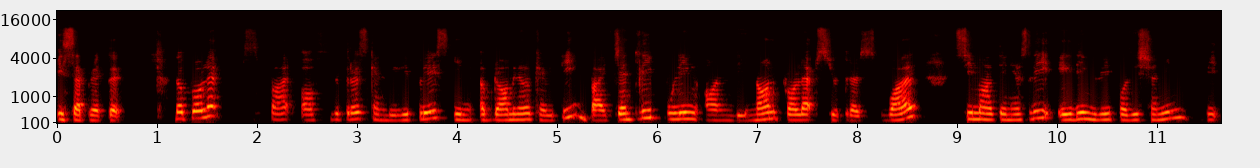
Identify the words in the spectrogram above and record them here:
is separated. The prolapse part of uterus can be replaced in abdominal cavity by gently pulling on the non-prolapse uterus while simultaneously aiding repositioning with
